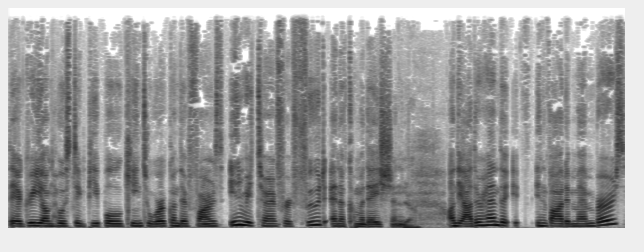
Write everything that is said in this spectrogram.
They agree on hosting people keen to work on their farms in return for food and accommodation. Yeah. On the other hand, the invited members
